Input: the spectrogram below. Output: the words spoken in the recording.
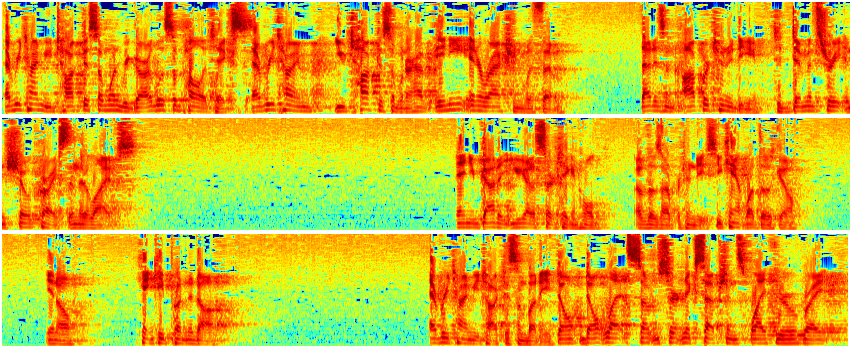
Every time you talk to someone, regardless of politics, every time you talk to someone or have any interaction with them, that is an opportunity to demonstrate and show Christ in their lives. And you've got to, you got to start taking hold of those opportunities. You can't let those go. You know, can't keep putting it off. Every time you talk to somebody, don't don't let some certain exceptions fly through. Right?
